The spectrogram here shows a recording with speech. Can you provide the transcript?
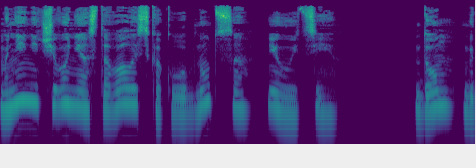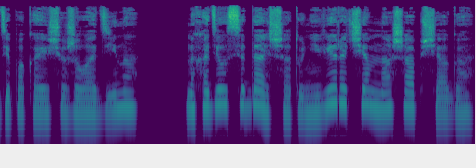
Мне ничего не оставалось, как улыбнуться и уйти. Дом, где пока еще жила Дина, находился дальше от универа, чем наша общага.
